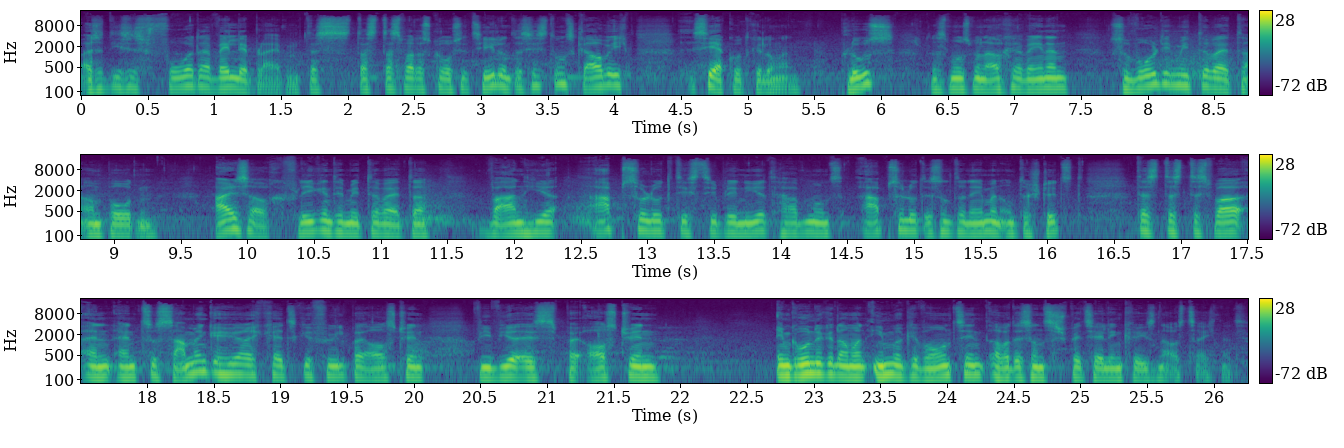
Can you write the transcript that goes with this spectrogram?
Also dieses vor der Welle bleiben, das, das, das war das große Ziel und das ist uns, glaube ich, sehr gut gelungen. Plus, das muss man auch erwähnen, sowohl die Mitarbeiter am Boden als auch fliegende Mitarbeiter waren hier absolut diszipliniert, haben uns absolut das Unternehmen unterstützt. Das, das, das war ein, ein Zusammengehörigkeitsgefühl bei Austrian, wie wir es bei Austrian im Grunde genommen immer gewohnt sind, aber das uns speziell in Krisen auszeichnet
